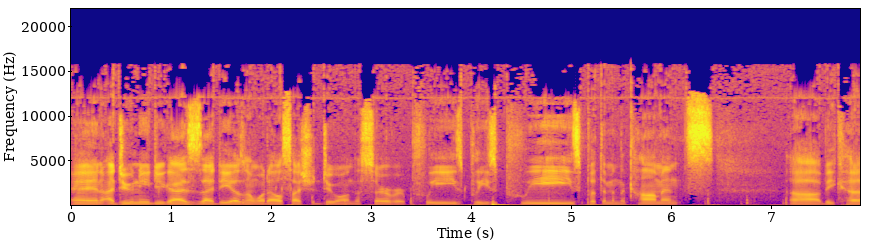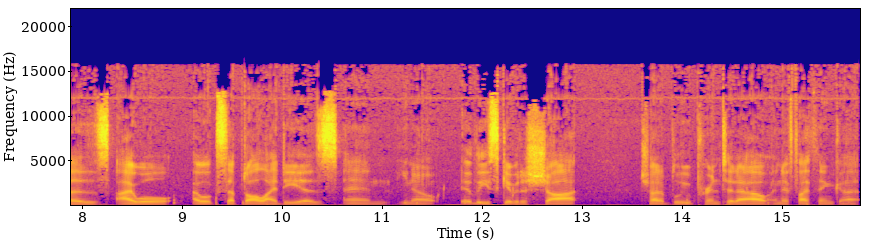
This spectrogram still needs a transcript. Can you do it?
And I do need you guys' ideas on what else I should do on the server. Please, please, please put them in the comments. Uh, because I will I will accept all ideas and you know at least give it a shot try to blueprint it out. And if I think uh,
